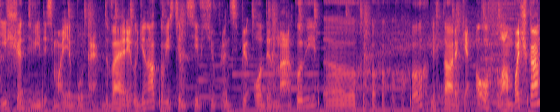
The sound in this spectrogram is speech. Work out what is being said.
і ще дві десь має бути. Двері однакові, стільці всі, в принципі, одинакові. Е. Ліхтарики. О, лампочка.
